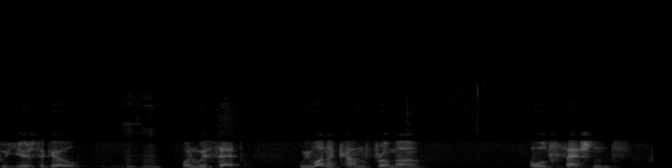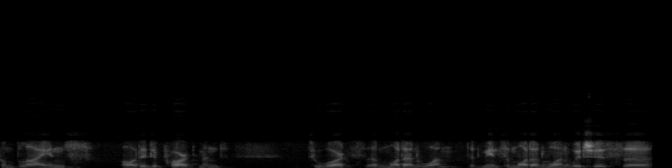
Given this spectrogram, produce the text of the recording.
two years ago mm-hmm. when we said we want to come from a old-fashioned compliance audit department towards a modern one. That means a modern one which is uh,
